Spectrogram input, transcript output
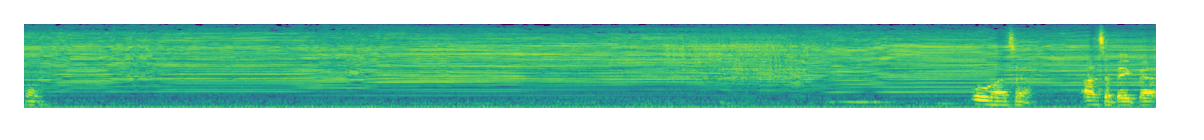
Oh. Oh, that's a that's a big bit.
